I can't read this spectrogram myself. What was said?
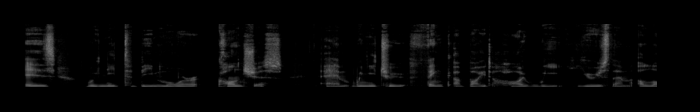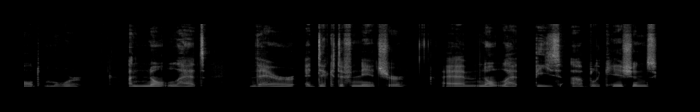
is we need to be more conscious. Um, we need to think about how we use them a lot more and not let their addictive nature, um, not let these applications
